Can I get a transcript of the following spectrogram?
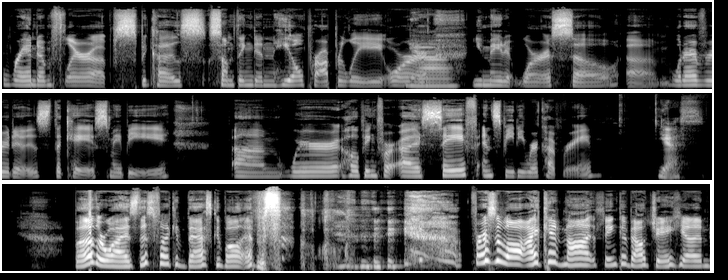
random flare ups because something didn't heal properly or yeah, you made it worse. So, um, whatever it is, the case may be, um, we're hoping for a safe and speedy recovery. yes. But otherwise, this fucking basketball episode. First of all, I cannot think about Jaehyun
